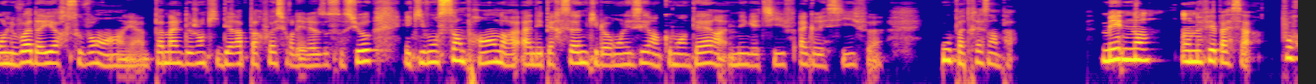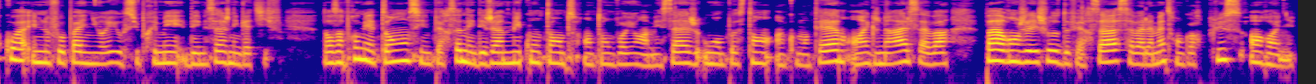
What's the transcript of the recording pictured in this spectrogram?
On le voit d'ailleurs souvent, hein. il y a pas mal de gens qui dérapent parfois sur les réseaux sociaux et qui vont s'en prendre à des personnes qui leur ont laissé un commentaire négatif, agressif euh, ou pas très sympa. Mais non, on ne fait pas ça. Pourquoi il ne faut pas ignorer ou supprimer des messages négatifs? Dans un premier temps, si une personne est déjà mécontente en t'envoyant un message ou en postant un commentaire, en règle générale, ça va pas arranger les choses de faire ça, ça va la mettre encore plus en rogne.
